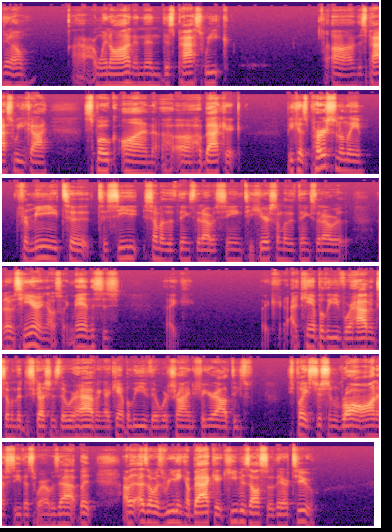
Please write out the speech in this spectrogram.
you know, I went on, and then this past week, uh, this past week, I spoke on uh, Habakkuk because personally, for me to to see some of the things that I was seeing, to hear some of the things that I was that I was hearing, I was like, man, this is like like I can't believe we're having some of the discussions that we're having. I can't believe that we're trying to figure out these these places just in raw honesty. That's where I was at. But I, as I was reading Habakkuk, he was also there too.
